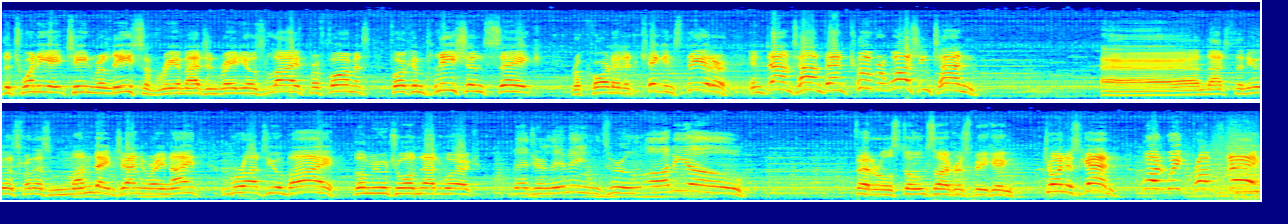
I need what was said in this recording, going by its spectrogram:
the 2018 release of Reimagined Radio's live performance for completion's sake, recorded at Kiggins Theater in downtown Vancouver, Washington. And that's the news for this Monday, January 9th, brought to you by the Mutual Network. Better living through audio. Federal Stonecipher speaking. Join us again one week from today!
